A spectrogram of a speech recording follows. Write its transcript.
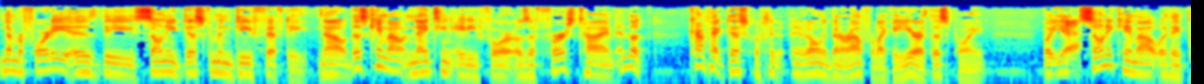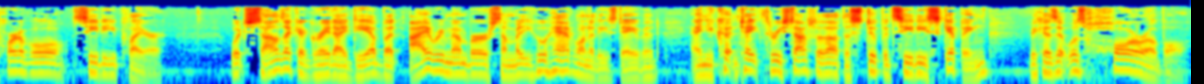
Number 40 is the Sony Discman D50. Now, this came out in 1984. It was the first time, and look, compact disc had only been around for like a year at this point, but yet Yeah. Sony came out with a portable CD player, which sounds like a great idea, but I remember somebody who had one of these, David, and you couldn't take three stops without the stupid CD skipping because it was horrible.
